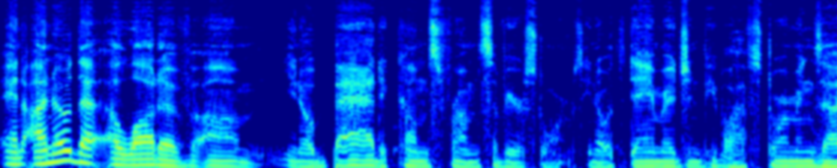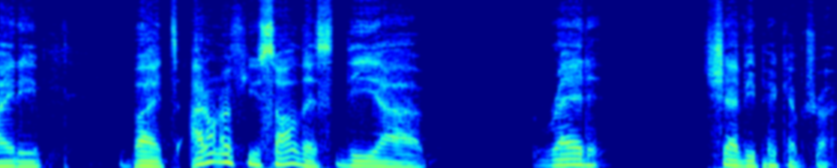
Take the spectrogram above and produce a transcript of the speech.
And I know that a lot of, um, you know, bad comes from severe storms, you know, with damage and people have storm anxiety. But I don't know if you saw this, the uh, red Chevy pickup truck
